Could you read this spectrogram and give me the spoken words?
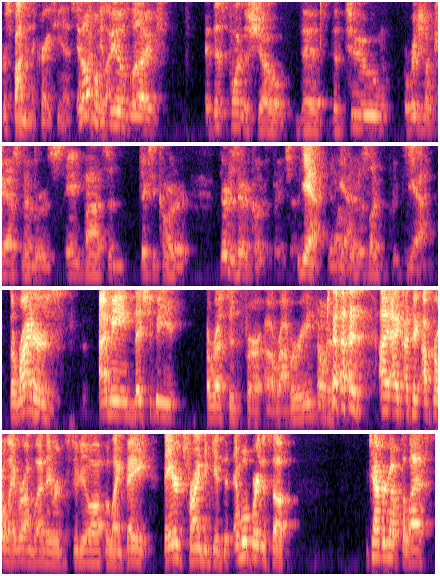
responding to craziness. it almost feel like. feels like at this point in the show that the two original cast members, Annie Potts and Dixie Carter, they're just there to collect the paycheck. yeah, You know, yeah, they're just like, it's- yeah. The writers, I mean, they should be arrested for uh, robbery. Oh, I, I, I take I'm pro labor. I'm glad they ripped the studio off, but like they they are trying to get the and we'll bring this up. Can I bring up the last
